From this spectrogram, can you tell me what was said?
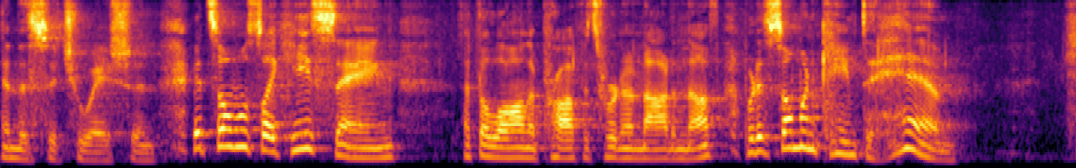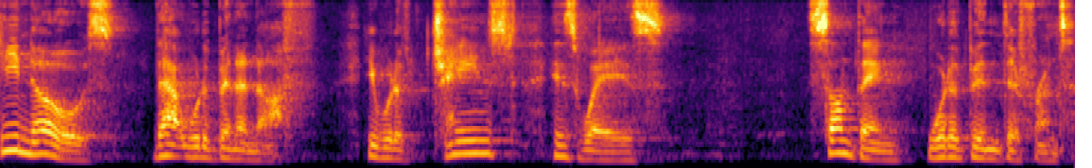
in this situation. It's almost like he's saying that the law and the prophets were not enough, but if someone came to him, he knows that would have been enough. He would have changed his ways. Something would have been different.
